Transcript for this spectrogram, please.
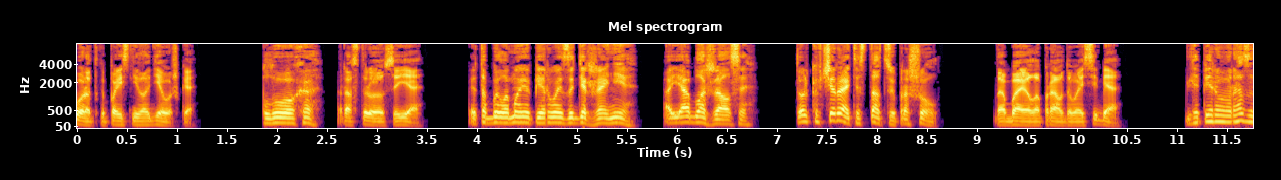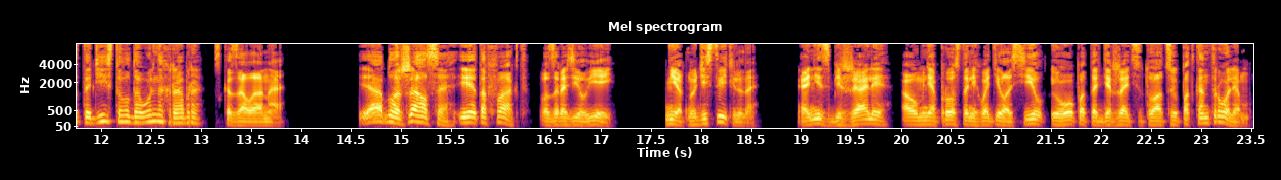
коротко пояснила девушка. Плохо, расстроился я. Это было мое первое задержание, а я облажался. Только вчера аттестацию прошел», — добавил, оправдывая себя. «Для первого раза ты действовал довольно храбро», — сказала она. «Я облажался, и это факт», — возразил ей. «Нет, ну действительно. Они сбежали, а у меня просто не хватило сил и опыта держать ситуацию под контролем.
